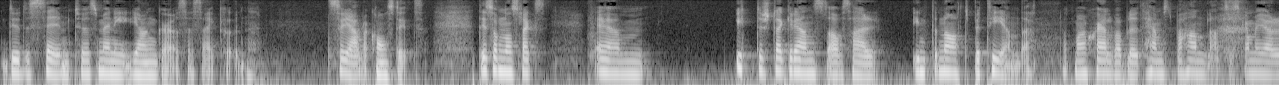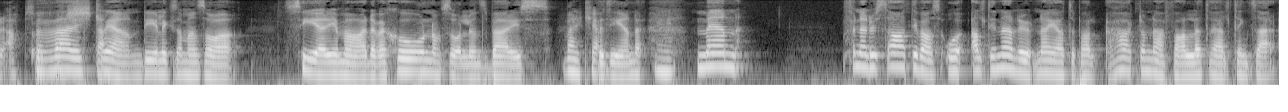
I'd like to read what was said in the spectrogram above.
do the same to as many young girls as I could. Så jävla konstigt. Det är som någon slags um, yttersta gräns av så här internatbeteende. Att man själv har blivit hemskt behandlad så ska man göra det absolut värsta. Verkligen. Det är liksom en så seriemördarversion av så Lundsbergs Verkligen. beteende. Men, för när du sa att det var så, och alltid när, du, när jag typ har hört om det här fallet har jag tänkt så här.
